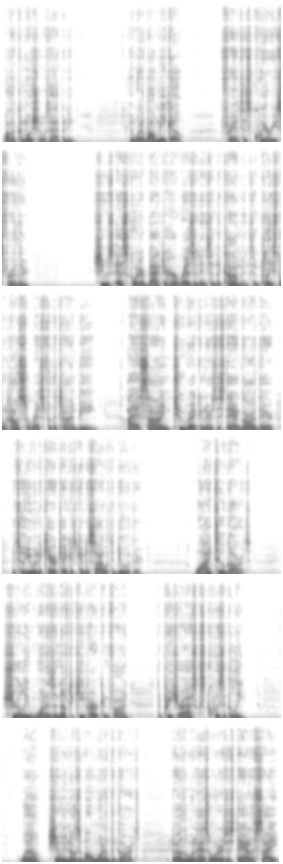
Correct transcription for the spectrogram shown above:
while the commotion was happening. And what about Miko? Francis queries further. She was escorted back to her residence in the Commons and placed on house arrest for the time being. I assigned two reckoners to stand guard there until you and the caretakers can decide what to do with her. Why two guards? Surely one is enough to keep her confined, the preacher asks quizzically. Well, she only knows about one of the guards. The other one has orders to stay out of sight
